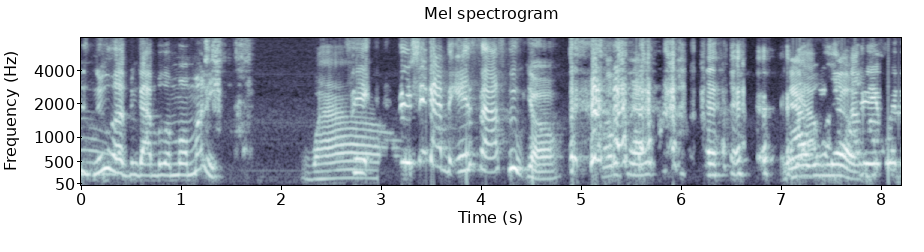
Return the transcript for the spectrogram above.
this new husband got a little more money. Wow. See, see, she got the inside scoop, y'all. Okay. now we know. I mean, with-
